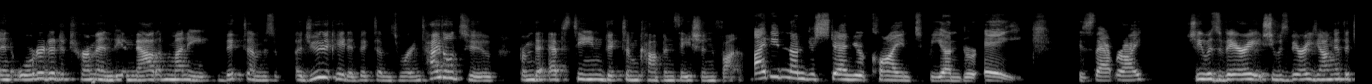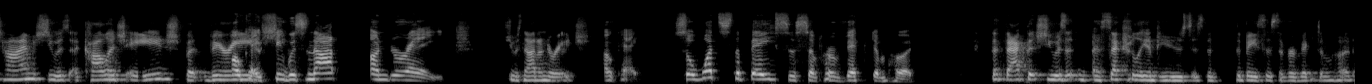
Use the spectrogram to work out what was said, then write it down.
in order to determine the amount of money victims, adjudicated victims were entitled to from the Epstein Victim Compensation Fund. I didn't understand your client to be underage. Is that right? She was very, she was very young at the time. She was a college age, but very, Okay, she was not underage. She was not underage. Okay, so what's the basis of her victimhood? The fact that she was uh, sexually abused is the, the basis of her victimhood.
